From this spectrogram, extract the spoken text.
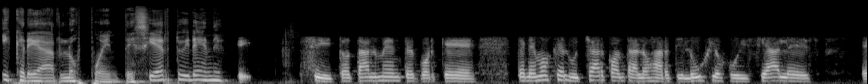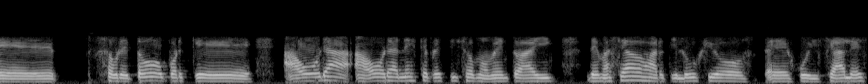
y crear los puentes, ¿cierto, Irene? Sí. Sí, totalmente, porque tenemos que luchar contra los artilugios judiciales, eh, sobre todo porque ahora, ahora en este preciso momento hay demasiados artilugios eh, judiciales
